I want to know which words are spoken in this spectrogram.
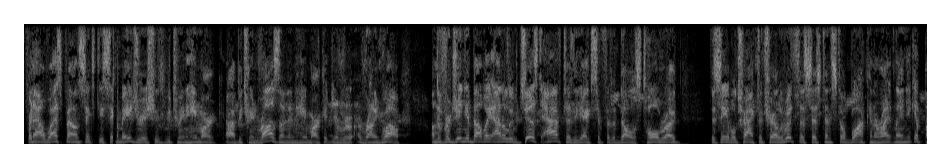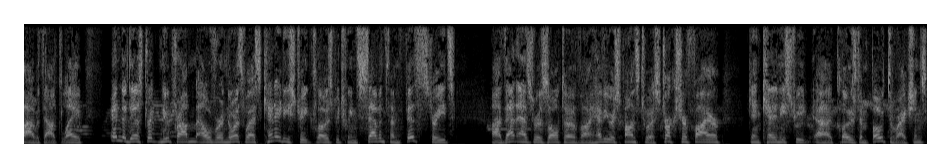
For now, westbound 66 major issues between Haymarket, uh, between Rosslyn and Haymarket, you're running well. On the Virginia Beltway outer loop, just after the exit for the Dulles Toll Road, disabled tractor trailer with assistance still blocking the right lane. You get by without delay. In the district, new problem over Northwest Kennedy Street closed between 7th and 5th Streets. Uh, that as a result of a heavy response to a structure fire. Again, Kennedy Street uh, closed in both directions.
